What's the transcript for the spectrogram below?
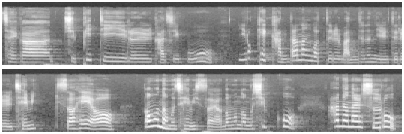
제가 GPT를 가지고 이렇게 간단한 것들을 만드는 일들을 재밌어 해요. 너무너무 재밌어요. 너무너무 쉽고 하면 할수록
